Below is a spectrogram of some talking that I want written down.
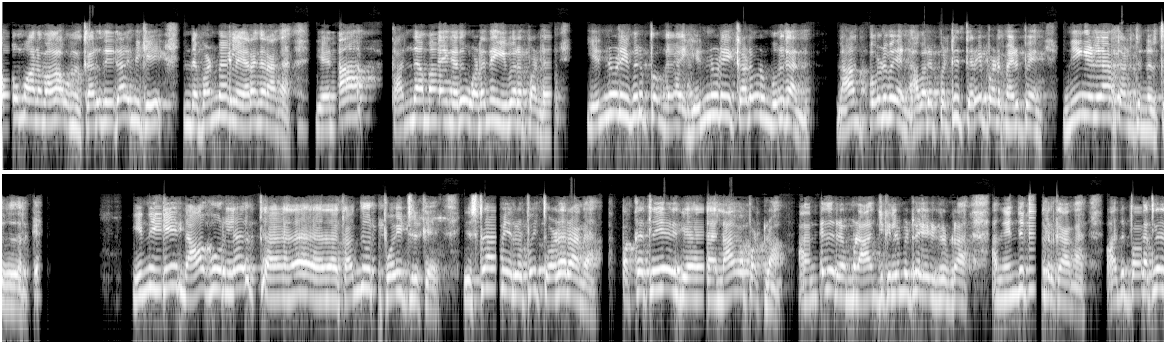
அவமானமாக அவங்க கருதிதான் இன்னைக்கு இந்த வன்மைகளை இறங்குறாங்க. ஏன்னா கந்தமாய்ங்கிறது உடனே இவரை பண்ற என்னுடைய விருப்பங்க என்னுடைய கடவுள் முருகன் நான் தொழுவேன் அவரை பற்றி திரைப்படம் எடுப்பேன். நீங்களே தடுத்து நிறுத்துவதற்கு. இன்னைக்கு நாகூர்ல கந்தூர் கந்தூரி போயிட்டு இருக்கு இஸ்லாமியர்கள் போய் தொடராங்க. பக்கத்துலயே நாகப்பட்டினம். அங்கிருந்து ரொம்ப அஞ்சு கிலோமீட்டர் ஏழு கிலோமீட்டர் அங்க இந்துக்கள் இருக்காங்க. அது பக்கத்துல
